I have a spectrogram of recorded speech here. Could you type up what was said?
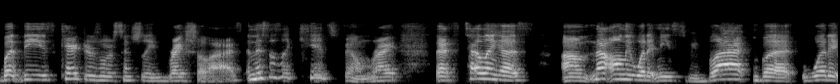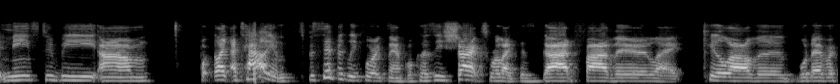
But these characters were essentially racialized, and this is a kids' film, right? That's telling us um, not only what it means to be black, but what it means to be um, like Italian specifically, for example, because these sharks were like this godfather, like kill all the whatever.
